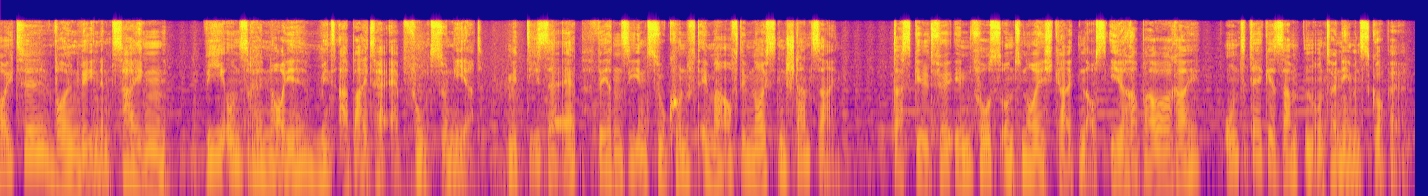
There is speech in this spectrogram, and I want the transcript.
Heute wollen wir Ihnen zeigen, wie unsere neue Mitarbeiter-App funktioniert. Mit dieser App werden Sie in Zukunft immer auf dem neuesten Stand sein. Das gilt für Infos und Neuigkeiten aus Ihrer Brauerei und der gesamten Unternehmensgruppe.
